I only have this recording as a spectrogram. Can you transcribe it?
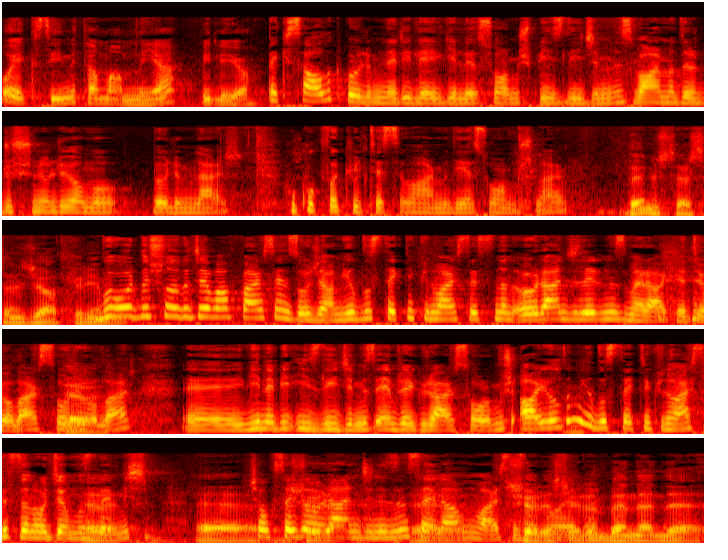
o eksiğini tamamlayabiliyor. Peki sağlık bölümleriyle ilgili sormuş bir izleyicimiz. Var mıdır, düşünülüyor mu bölümler? Hukuk fakültesi var mı diye sormuşlar. Ben isterseniz cevap vereyim. Bu arada şuna da cevap verseniz hocam. Yıldız Teknik Üniversitesi'nden öğrencileriniz merak ediyorlar, soruyorlar. Ee, yine bir izleyicimiz Emre Gürer sormuş. Ayrıldı mı Yıldız Teknik Üniversitesi'nden hocamız Evet. demiş. Ee, Çok sayıda şöyle- öğrencinizin selamı Ee, var size Şöyle arada. söyleyeyim. Benden de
